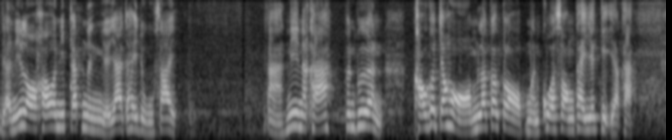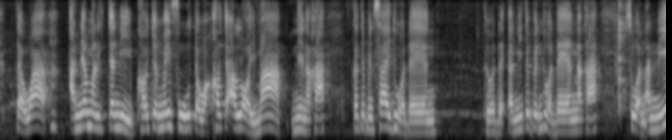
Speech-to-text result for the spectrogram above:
เดี๋ยวอันนี้รอเขาอันนี้แป๊บหนึ่งเดี๋ยวย่าจะให้ดูไส้ อ่านี่นะคะเพื่อนๆเขาก็จะหอมแล้วก็กรอบเหมือนครัวซองไทยากิอะค่ะ แต่ว่าอันเนี้ยมันจะหนีบเขาจนไม่ฟูแต่ว่าเขาจะอร่อยมากนี่นะคะ ก็จะเป็นไส้ถั่วแดงถั่วแดงอันนี้จะเป็นถั่วแดงนะคะ ส่วนอันนี้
